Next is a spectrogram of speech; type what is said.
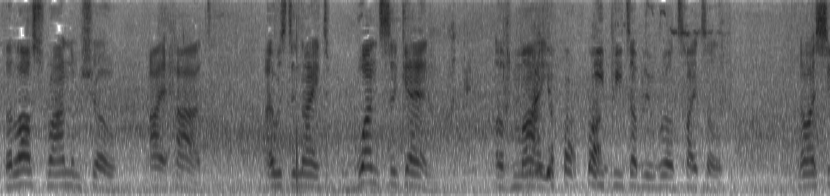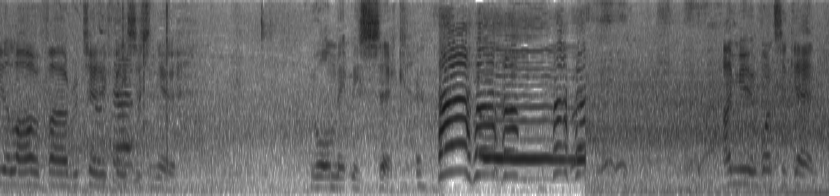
the last random show I had, I was denied once again of my EPW World title. Now I see a lot of uh, returning faces in you. You all make me sick. I'm here once again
